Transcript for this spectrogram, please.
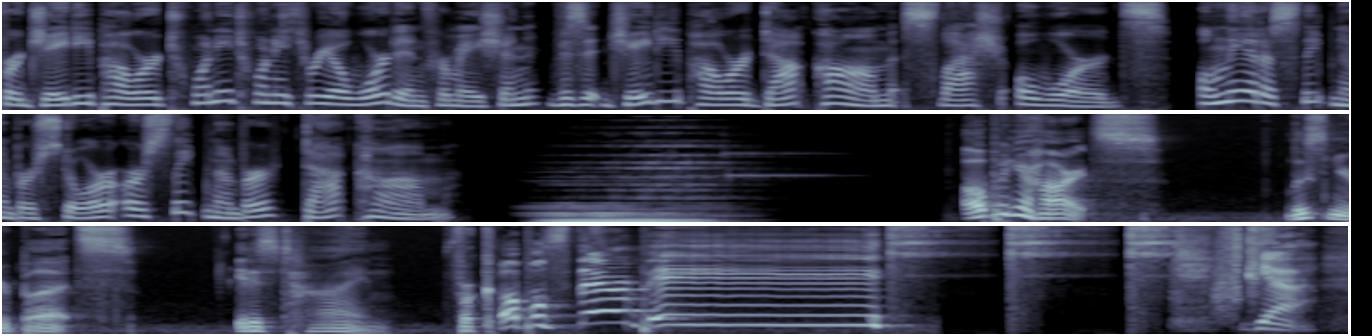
For JD Power 2023 award information, visit jdpower.com/awards. Only at a Sleep Number store or sleepnumber.com. Open your hearts, loosen your butts. It is time for couples therapy. Yeah,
